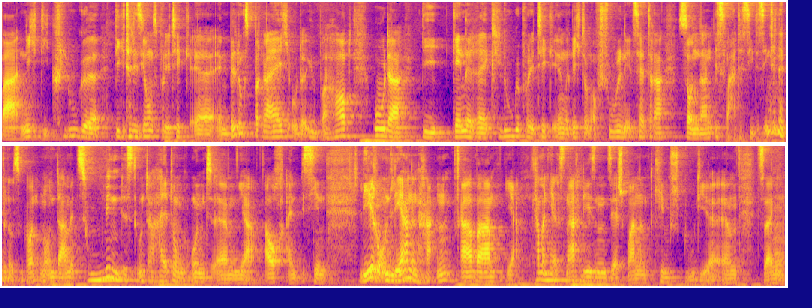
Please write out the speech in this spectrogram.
war nicht die kluge Digitalisierungspolitik äh, im Bildungsbereich oder überhaupt oder die generell kluge Politik in Richtung auf Schulen etc., sondern es war, dass sie das Internet benutzen konnten und damit zumindest Unterhaltung und ähm, ja auch ein bisschen Lehre und Lernen hatten. Aber ja, kann man hier alles nachlesen, sehr spannend, Kim-Studie, ähm, sagen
